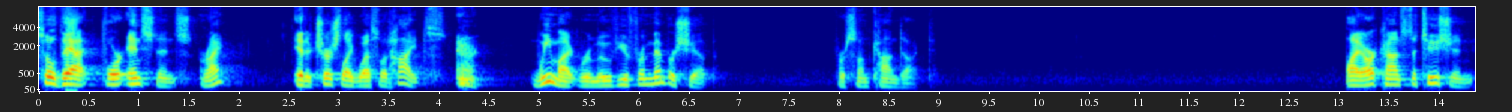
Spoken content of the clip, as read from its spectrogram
So that, for instance, right, at a church like Westwood Heights, we might remove you from membership for some conduct. By our Constitution,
